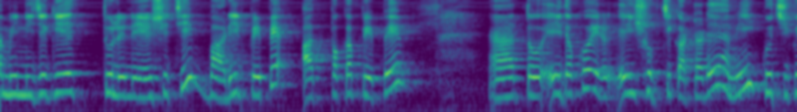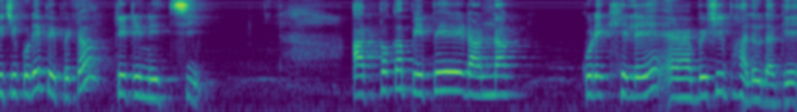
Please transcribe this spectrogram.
আমি নিজে গিয়ে তুলে নিয়ে এসেছি বাড়ির পেঁপে, আধ পাকা পেঁপে। তো এই দেখো এই সবজি কাটারে আমি কুচি কুচি করে পেঁপেটা কেটে নিচ্ছি। আধ পাকা পেঁপে রান্না করে খেলে বেশি ভালো লাগে।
